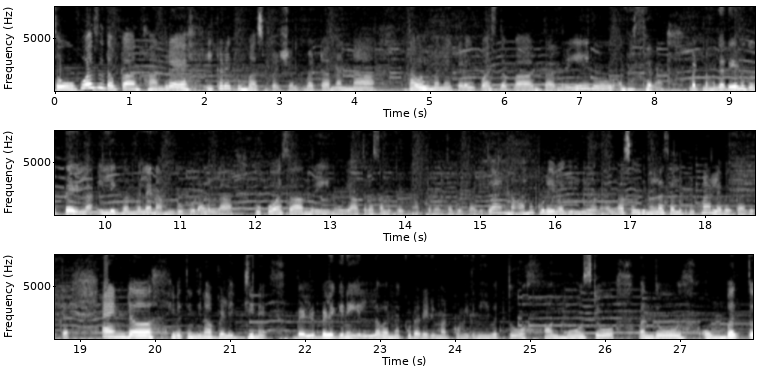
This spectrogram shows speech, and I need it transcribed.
ಸೊ ಉಪವಾಸದ ಹಬ್ಬ ಅಂತ ಅಂದರೆ ಈ ಕಡೆ ತುಂಬ ಸ್ಪೆಷಲ್ ಬಟ್ ನನ್ನ ತವ್ರ ಮನೆ ಕಡೆ ಉಪವಾಸದ ಹಬ್ಬ ಅಂತ ಅಂದರೆ ಏನು ಅನ್ನೋ ಥರ ಬಟ್ ನಮಗದೇನು ಗೊತ್ತೇ ಇಲ್ಲ. ಇಲ್ಲಿಗೆ ಬಂದಮೇಲೆ ನಮಗೂ ಕೂಡ ಎಲ್ಲ ಉಪವಾಸ ಅಂದರೆ ಏನು, ಯಾವ ಥರ ಸೆಲೆಬ್ರೇಟ್ ಮಾಡ್ತಾರೆ ಅಂತ ಗೊತ್ತಾಗಿದ್ದು ಆ್ಯಂಡ್ ನಾನು ಕೂಡ ಇವಾಗ ಇಲ್ಲಿ ಒಳ್ಳೆ ಅಲ್ವಾ? ಸೊ ಇದನ್ನೆಲ್ಲ ಸೆಲೆಬ್ರೇಟ್ ಮಾಡಲೇಬೇಕಾಗುತ್ತೆ. ಆ್ಯಂಡ್ ಇವತ್ತಿನ ದಿನ ಬೆಳಗ್ಗೆನೇ, ಬೆಳ, ಬೆಳಗ್ಗೆನೇ ಎಲ್ಲವನ್ನ ಕೂಡ ರೆಡಿ ಮಾಡ್ಕೊಂಡಿದ್ದೀನಿ. ಇವತ್ತು ಆಲ್ಮೋಸ್ಟ್ ಒಂದು ಒಂಬತ್ತು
